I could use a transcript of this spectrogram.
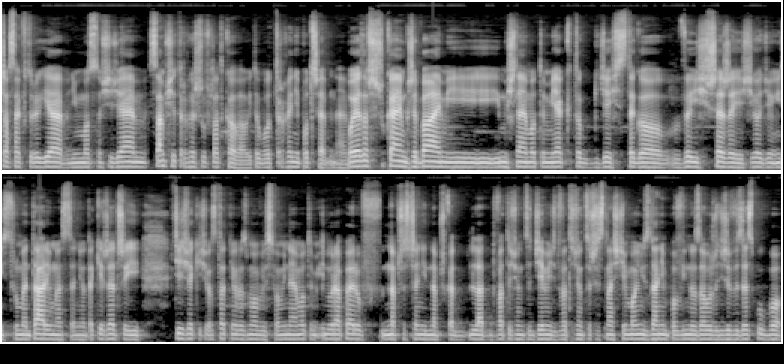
czasach, w których ja w nim mocno siedziałem, sam się trochę szufladkował i to było trochę niepotrzebne. Bo ja zawsze szukałem, grzebałem i, i myślałem o tym, jak to gdzieś z tego wyjść szerzej, jeśli chodzi o instrumentarium na scenie, o takie rzeczy i gdzieś w jakiejś ostatniej rozmowie wspominałem o tym, ilu raperów na przestrzeni na przykład lat 2009-2016 moim zdaniem powinno założyć żywy zespół, bo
